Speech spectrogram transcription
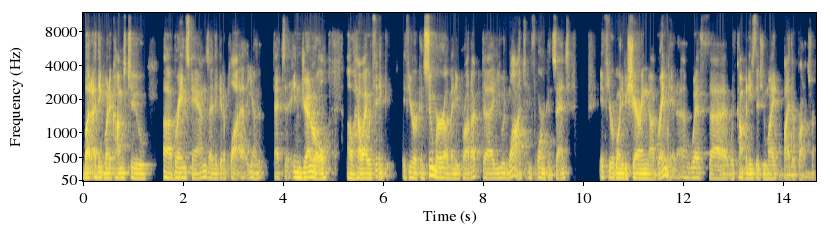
but I think when it comes to uh, brain scans, I think it apply, you know, that's in general uh, how I would think if you're a consumer of any product, uh, you would want informed consent if you're going to be sharing uh, brain data with with companies that you might buy their products from.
